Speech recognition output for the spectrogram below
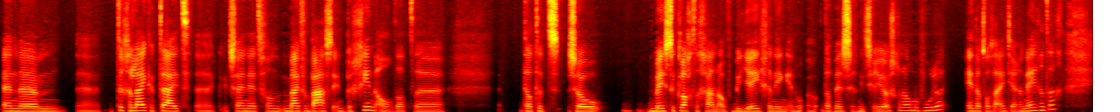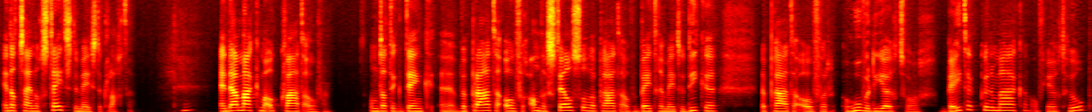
En um, tegelijkertijd, ik zei net van, mij verbaasde in het begin al dat, dat het zo de meeste klachten gaan over bejegening en dat mensen zich niet serieus genomen voelen. En dat was eind jaren negentig. En dat zijn nog steeds de meeste klachten. Hm. En daar maak ik me ook kwaad over. Omdat ik denk, uh, we praten over ander stelsel, we praten over betere methodieken. We praten over hoe we de jeugdzorg beter kunnen maken of jeugdhulp.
